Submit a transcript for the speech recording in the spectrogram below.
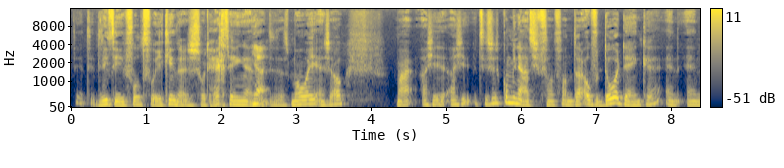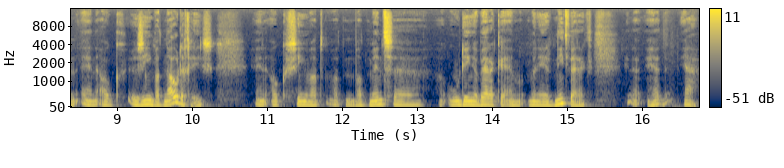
de, de liefde die je voelt voor je kinderen is een soort hechting. En Ja. dat is mooi en zo. Maar als je, als je, het is een combinatie van, van daarover doordenken en, en, en ook zien wat nodig is. En ook zien wat, wat, wat mensen, hoe dingen werken en wanneer het niet werkt. Ja,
